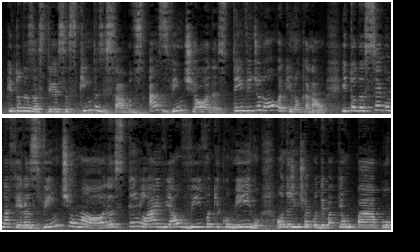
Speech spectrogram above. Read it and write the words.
Porque todas as terças, quintas e sábados, às 20 horas, tem vídeo novo aqui no canal. E toda segunda-feira, às 21 horas, tem live ao vivo aqui comigo, onde a gente vai poder bater um papo,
